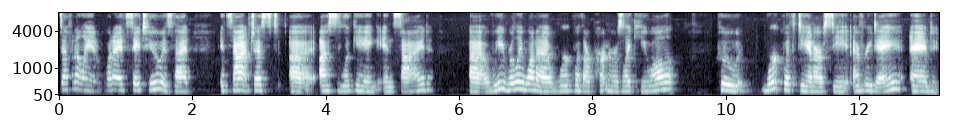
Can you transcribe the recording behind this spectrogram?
Definitely. And what I'd say too is that it's not just uh, us looking inside. Uh, we really want to work with our partners like you all who work with DNRC every day and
